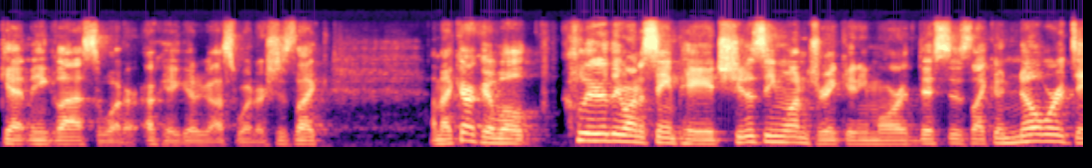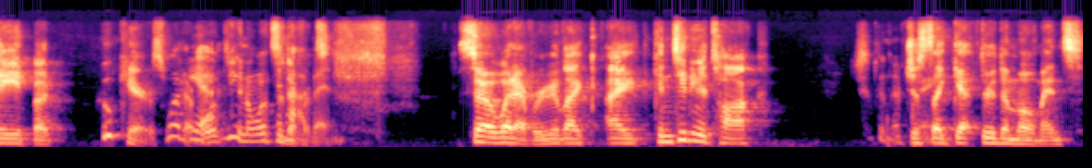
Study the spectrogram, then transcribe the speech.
get me a glass of water? Okay, get a glass of water. She's like, I'm like, okay, well, clearly we're on the same page. She doesn't even want to drink anymore. This is like a nowhere date, but who cares? Whatever. Yeah, you know, what's the difference? So whatever. We're like, I continue to talk, just like get through the moment.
